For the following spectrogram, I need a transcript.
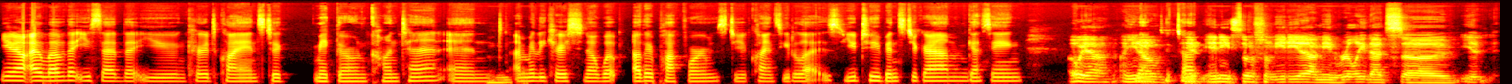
You know, I love that you said that you encourage clients to make their own content, and Mhm. I'm really curious to know what other platforms do your clients utilize? YouTube, Instagram, I'm guessing? Oh, yeah, you know, TikTok. any social media, I mean, really that's, uh, it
